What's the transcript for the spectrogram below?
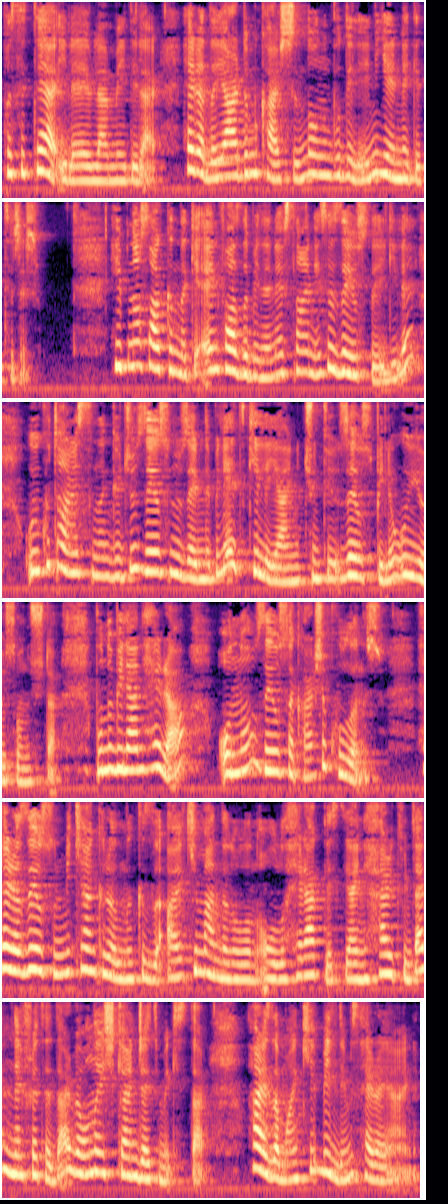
Pasitea ile evlenmeyi diler. Hera da yardımı karşılığında onun bu dileğini yerine getirir. Hipnoz hakkındaki en fazla bilinen efsane ise Zeus'la ilgili. Uyku tanrısının gücü Zeus'un üzerinde bile etkili yani çünkü Zeus bile uyuyor sonuçta. Bunu bilen Hera onu Zeus'a karşı kullanır. Hera Zeus'un Miken kralının kızı Alkimen'den olan oğlu Herakles yani Herkül'den nefret eder ve ona işkence etmek ister. Her zamanki bildiğimiz Hera yani.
